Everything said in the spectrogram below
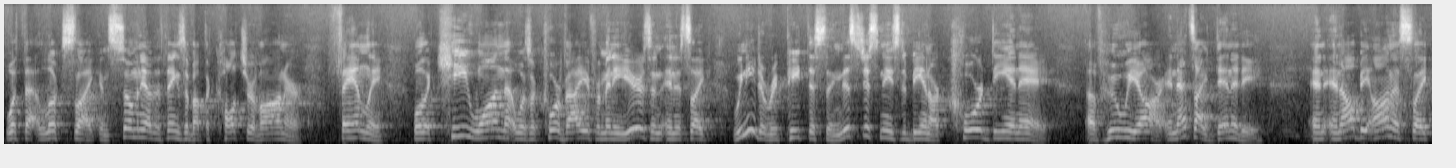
what that looks like, and so many other things about the culture of honor, family. Well, the key one that was a core value for many years, and, and it's like, we need to repeat this thing. This just needs to be in our core DNA of who we are, and that's identity. And, and I'll be honest, like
